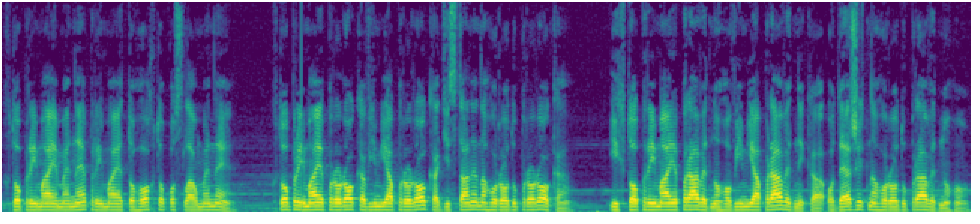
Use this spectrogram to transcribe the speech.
Хто приймає мене, приймає того, хто послав мене. Хто приймає пророка в ім'я пророка, дістане нагороду пророка. І хто приймає праведного в ім'я праведника, одержить нагороду праведного.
